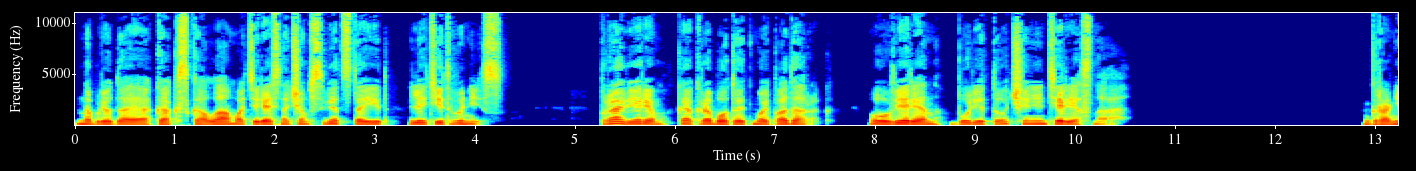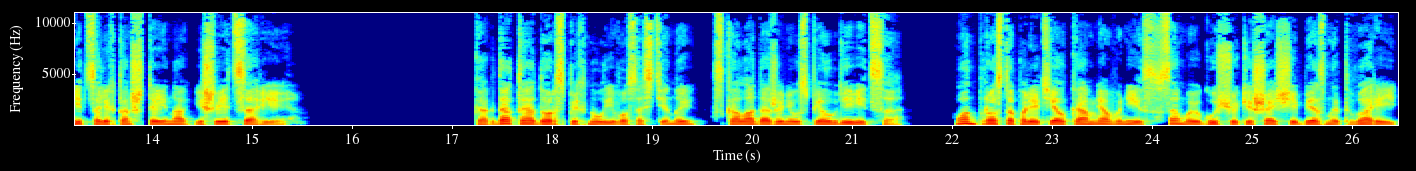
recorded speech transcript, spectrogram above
наблюдая, как скала, матерясь на чем свет стоит, летит вниз. Проверим, как работает мой подарок. Уверен, будет очень интересно. Граница Лихтенштейна и Швейцарии Когда Теодор спихнул его со стены, скала даже не успел удивиться. Он просто полетел камнем вниз в самую гущу кишащей бездны тварей,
